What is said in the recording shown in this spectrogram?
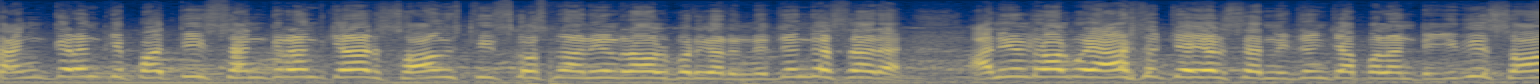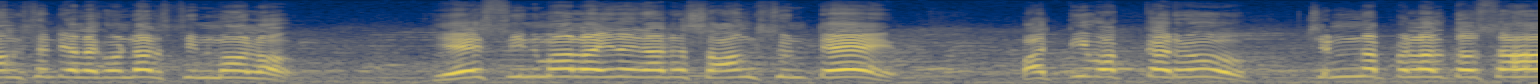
సంక్రాంతికి ప్రతి సంక్రాంతికి ఇలాంటి సాంగ్స్ తీసుకొస్తున్న అనిల్ రావులపూడి గారు. నిజంగా సార్ అనిల్ రావులపూడి యాక్సెప్ట్ చేయాలి సార్ నిజం చెప్పాలంటే. ఇది సాంగ్స్ అంటే ఇలా ఉండాలి సినిమాలో? ఏ సినిమాలో అయినా ఇలాంటి సాంగ్స్ ఉంటే ప్రతి ఒక్కరు చిన్న పిల్లలతో సహా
